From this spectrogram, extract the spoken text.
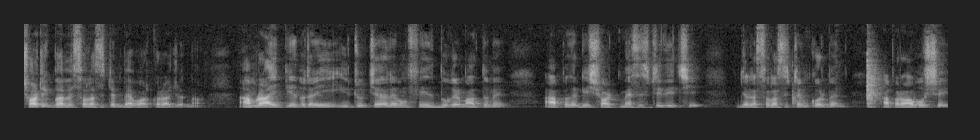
সঠিকভাবে সোলার সিস্টেম ব্যবহার করার জন্য। আমরা আইপিএস বাজার এই ইউটিউব চ্যানেল এবং ফেসবুকের মাধ্যমে আপনাদেরকে এই শর্ট মেসেজটি দিচ্ছি, যারা সোলার সিস্টেম করবেন, আপনারা অবশ্যই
